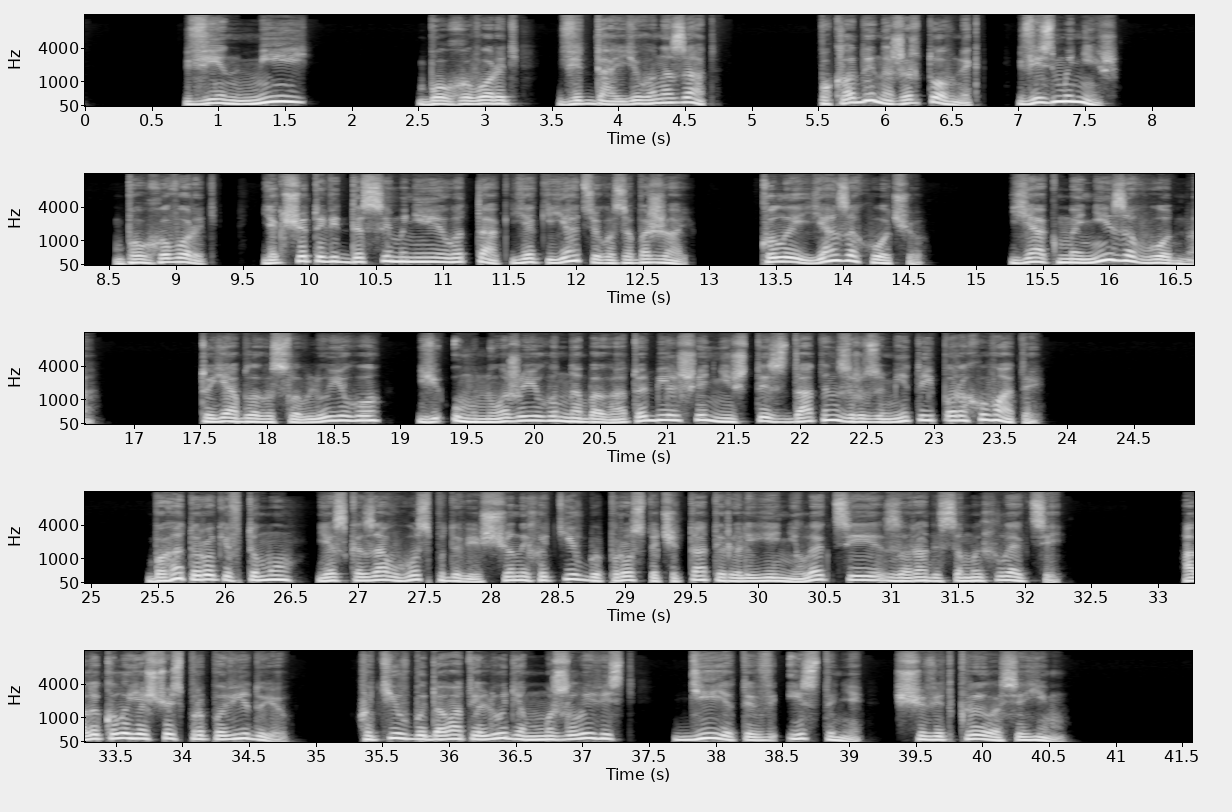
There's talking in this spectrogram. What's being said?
Він мій. Бог говорить віддай його назад. Поклади на жертовник, візьми ніж. Бог говорить якщо ти віддаси мені його так, як я цього забажаю, коли я захочу, як мені завгодно, то я благословлю його і умножу його набагато більше, ніж ти здатен зрозуміти і порахувати. Багато років тому я сказав Господові, що не хотів би просто читати релігійні лекції заради самих лекцій. Але коли я щось проповідую, хотів би давати людям можливість діяти в істині, що відкрилася їм.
